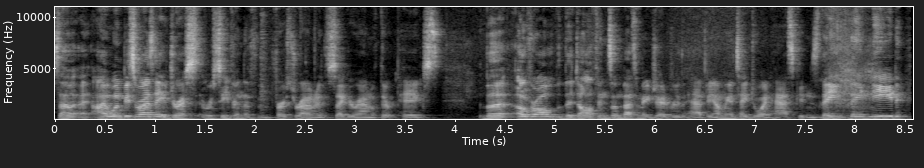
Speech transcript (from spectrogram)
So I, I wouldn't be surprised they address a receiver in the first round or the second round with their picks. But overall, the Dolphins, I'm about to make Jared really happy. I'm going to take Dwayne Haskins. They they need.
